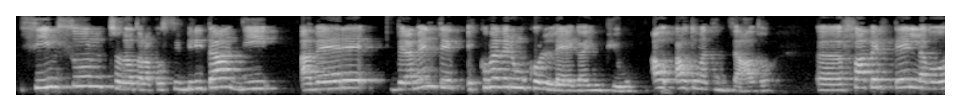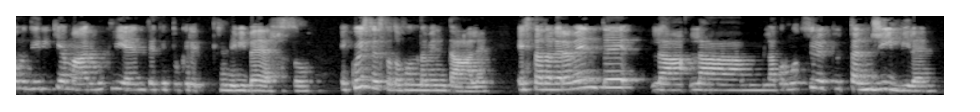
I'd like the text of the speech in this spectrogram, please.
Simpson ci ha dato la possibilità di avere veramente, è come avere un collega in più, automatizzato. Uh, fa per te il lavoro di richiamare un cliente che tu cre- credevi perso e questo è stato fondamentale. È stata veramente la, la, la promozione più tangibile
